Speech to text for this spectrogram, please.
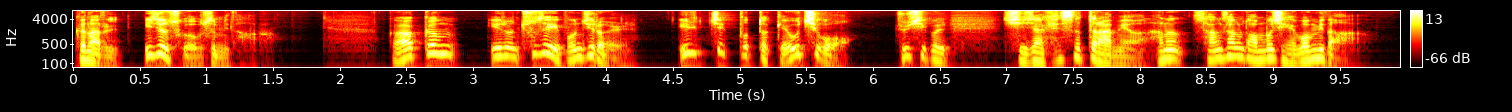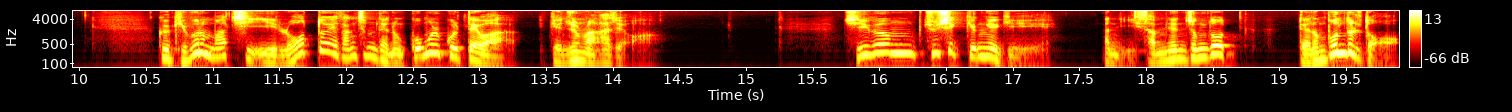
그날을 잊을 수가 없습니다. 가끔 이런 추세의 본질을 일찍부터 깨우치고 주식을 시작했었더라면 하는 상상도 한 번씩 해봅니다. 그 기분은 마치 이 로또에 당첨되는 꿈을 꿀 때와 견줄만 하죠. 지금 주식 경력이 한 2, 3년 정도 되는 분들도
